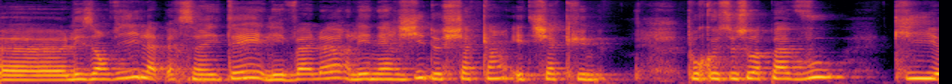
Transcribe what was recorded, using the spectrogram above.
euh, les envies, la personnalité, les valeurs, l'énergie de chacun et de chacune, pour que ce soit pas vous qui,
